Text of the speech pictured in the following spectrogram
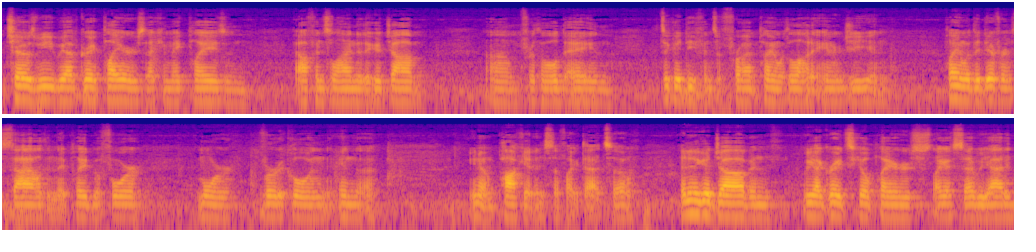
it shows we, we have great players that can make plays, and the offensive line did a good job um, for the whole day. And it's a good defensive front, playing with a lot of energy and playing with a different style than they played before, more vertical in, in the you know pocket and stuff like that. So they did a good job, and we got great skill players. Like I said, we added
